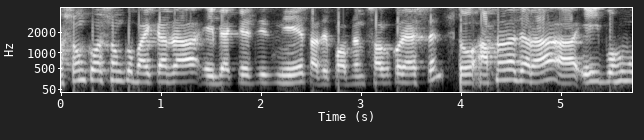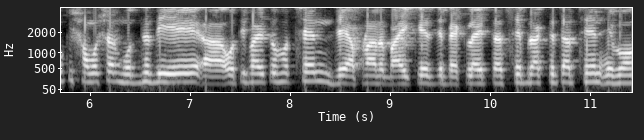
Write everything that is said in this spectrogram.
অসংখ্য অসংখ্য বাইকাররা এই ব্যাকটেরিয়াটি নিয়ে তাদের প্রবলেম সলভ করে আসছেন। তো আপনারা যারা এই বহুমুখী সমস্যার মধ্যে দিয়ে অতিবাহিত হচ্ছেন যে আপনার বাইকের যে ব্যাকলাইটটা সেভ রাখতে চাচ্ছেন এবং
